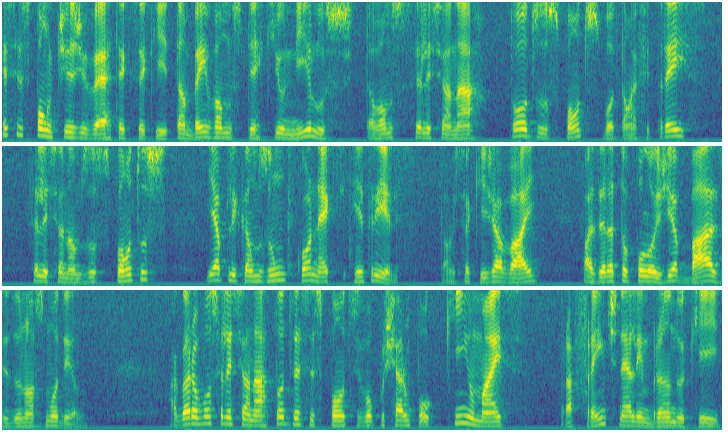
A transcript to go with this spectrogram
Esses pontinhos de vértex aqui também vamos ter que uni-los, então vamos selecionar todos os pontos, botão F3, selecionamos os pontos e aplicamos um Connect entre eles. Então isso aqui já vai fazer a topologia base do nosso modelo. Agora eu vou selecionar todos esses pontos e vou puxar um pouquinho mais para frente, né? lembrando que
